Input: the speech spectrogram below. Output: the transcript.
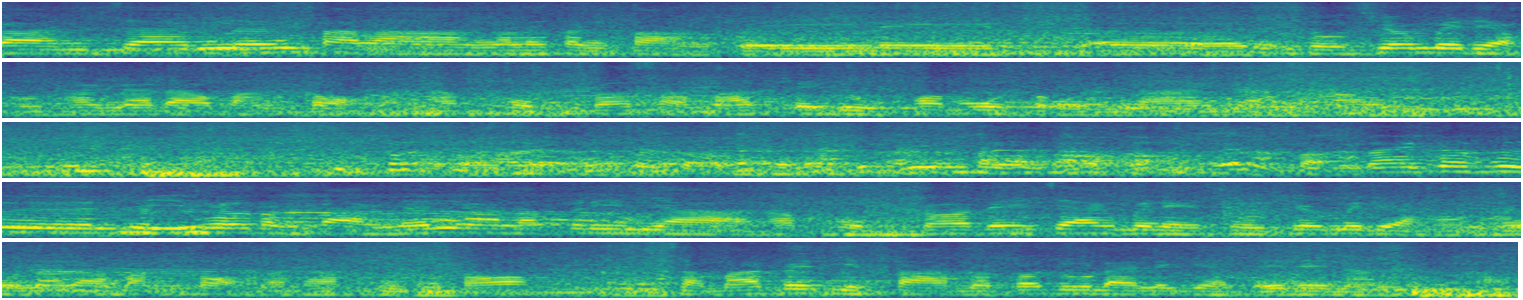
การแจ้งเรื่องตารางอะไรต่างๆ ไปในโซเชียลมีเดียของทางนาดาวบางกอกนะครับ ผมก็สามารถไปดูข้อมูลตรงนั้นได้ครับ ไม่ก็คือดีเทลต่างๆเรื่องงานรับปริญญาครับผมก็ได้แจ้งไปในโซเชียลมีเดียของทางนาดาวบางกอกนะครับผมก็สามารถไปติดตามแล้วก็ดูรายละเอียดได้ในนั้นครับ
